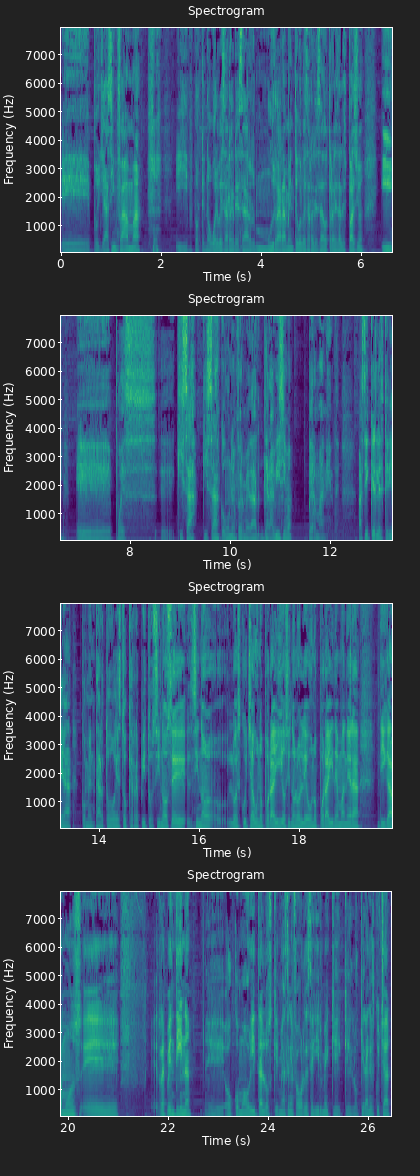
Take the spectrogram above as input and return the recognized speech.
eh, pues ya sin fama. y porque no vuelves a regresar, muy raramente vuelves a regresar otra vez al espacio y pues quizá, quizá con una enfermedad gravísima permanente. Así que les quería comentar todo esto que repito, si no se, si no lo escucha uno por ahí o si no lo lee uno por ahí de manera, digamos, eh, repentina, eh, o como ahorita los que me hacen el favor de seguirme que, lo quieran escuchar,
